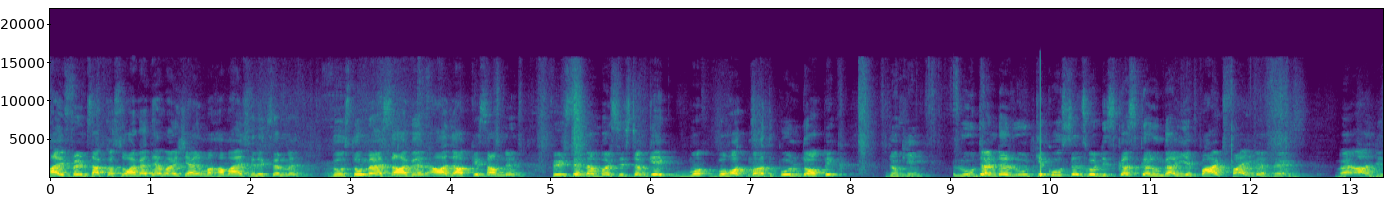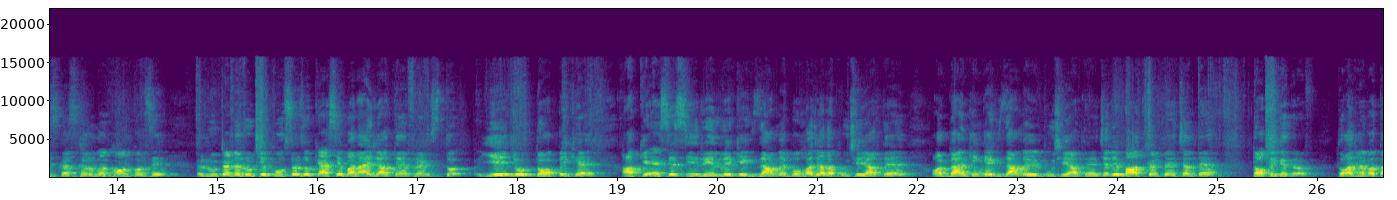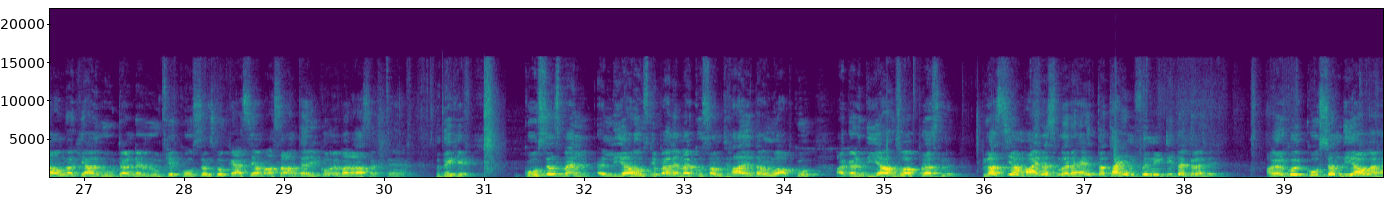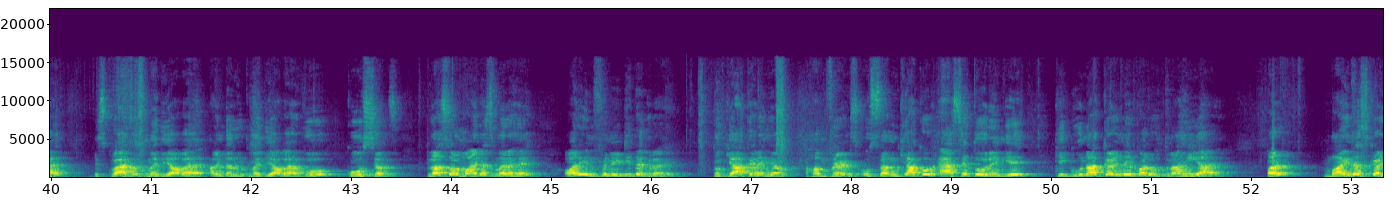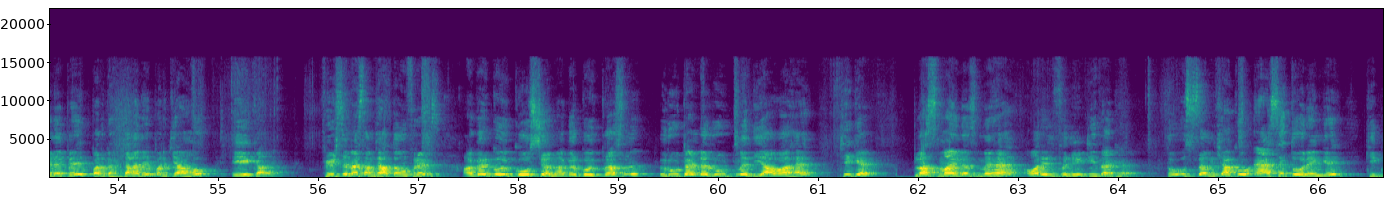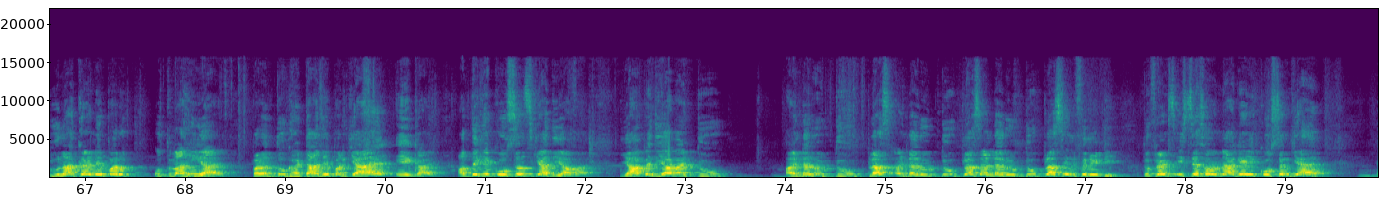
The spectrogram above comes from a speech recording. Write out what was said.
Hi friends आपका स्वागत है हमारे चैनल महामाया सिलेक्शन में। दोस्तों, मैं सागर, आज आपके सामने फिर से नंबर सिस्टम के एक बहुत महत्वपूर्ण टॉपिक जो कि रूट अंडर रूट के क्वेश्चंस को डिस्कस करूँगा। ये पार्ट फाइव है फ्रेंड्स मैं आज डिस्कस करूँगा कौन कौन से रूट अंडर रूट के क्वेश्चन को कैसे बनाए जाते हैं फ्रेंड्स तो ये जो टॉपिक है, आपके एसएससी रेलवे के एग्ज़ाम में बहुत ज़्यादा पूछे जाते हैं और बैंकिंग के एग्ज़ाम में भी पूछे जाते हैं। चलिए बात करते हैं, चलते हैं टॉपिक की तरफ़। तो आज मैं बताऊँगा क्या रूट अंडर रूट के क्वेश्चंस को कैसे हम आसान तरीकों में बना सकते हैं। तो देखिए क्वेश्चंस मैं लिया हूँ, उसके पहले मैं कुछ समझा देता हूँ आपको। अगर दिया हुआ प्रश्न प्लस या माइनस में रहे, तथा इंफिनिटी तक रहे, अगर कोई क्वेश्चन दिया हुआ है स्क्वायर रूट में दिया हुआ है अंडर रूट में दिया हुआ है, वो क्वेश्चन प्लस और माइनस में रहे और इंफिनिटी तक रहे तो क्या करेंगे हम? फ्रेंड्स उस संख्या को ऐसे तोड़ेंगे कि गुना करने पर उतना ही आए, पर माइनस करने पे, पर घटाने पर क्या हो? एक आए। फिर से मैं समझाता हूँ फ्रेंड्स अगर कोई क्वेश्चन अगर कोई प्रश्न रूट अंडर रूट में दिया हुआ है, ठीक है प्लस माइनस में है और इंफिनिटी तक है तो उस संख्या को ऐसे तोड़ेंगे कि गुना करने पर उतना ही आए, परंतु घटाने पर क्या आए? एक आए। अब देखिए क्वेश्चंस क्या दिया हुआ है। यहाँ पे दिया हुआ है two under root two plus under root two plus under root two plus infinity तो फ्रेंड्स इससे समझ में आ गया ये क्वेश्चन क्या है?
